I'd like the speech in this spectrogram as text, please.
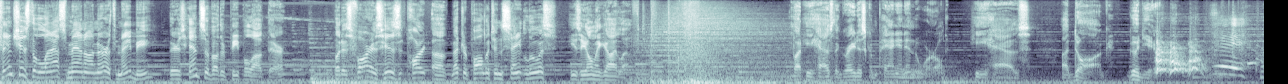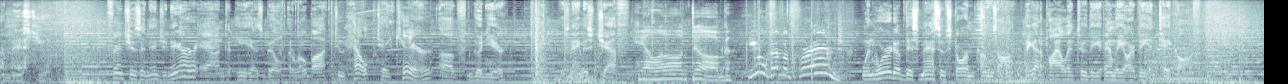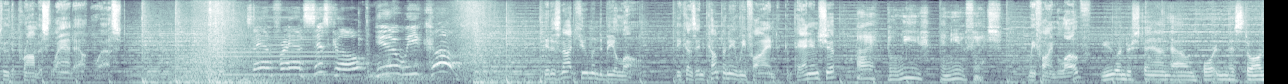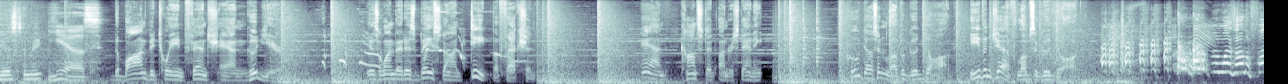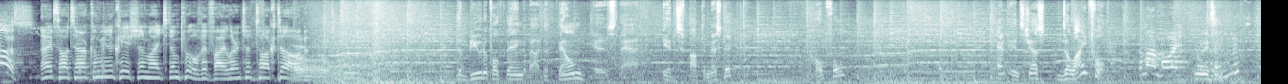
Finch is the last man on Earth, maybe. There's hints of other people out there. But as far as his part of metropolitan St. Louis, he's the only guy left. But he has the greatest companion in the world. He has a dog, Goodyear. I missed you. Finch is an engineer, and he has built a robot to help take care of Goodyear. His name is Jeff. Hello, Doug. You have a friend. When word of this massive storm comes on, they got to pile into the family RV and take off to the promised land out west. San Francisco, here we come. It is not human to be alone, because in company we find companionship, I believe in you, Finch. We find love, You understand how important this dog is to me? Yes. the bond between Finch and Goodyear is one that is based on deep affection and constant understanding. Who doesn't love a good dog? Even Jeff loves a good dog. What's all the fuss? I thought our communication might improve if I learned to talk dog. Oh. The beautiful thing about the film is that it's optimistic, hopeful, and it's just delightful. Come on, boy. What do you think? Mm-hmm.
